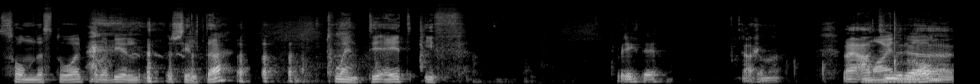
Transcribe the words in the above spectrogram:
som det står på det bilskiltet. 28 if. Riktig. Jeg skjønner. Nei, jeg Mind tror blown? eh,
